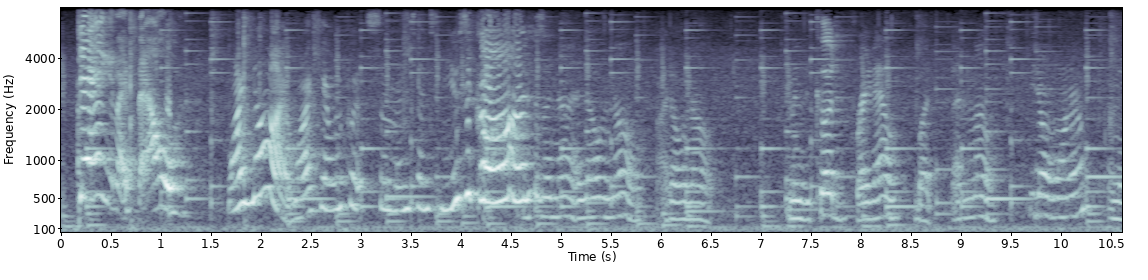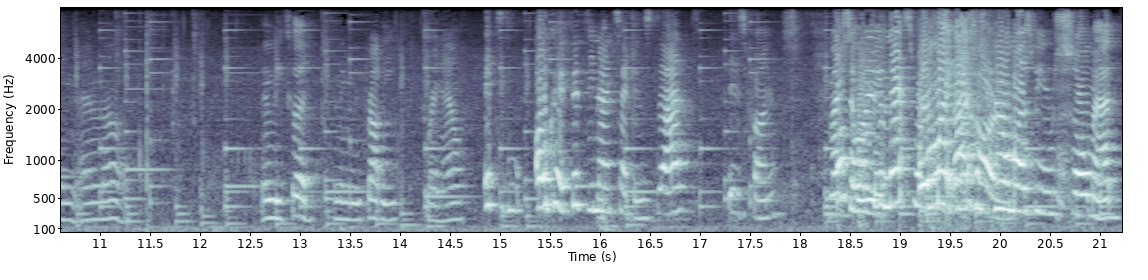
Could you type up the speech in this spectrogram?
Dang it! I fell. Why not? Why can't we put some intense music on? Because I know. I don't know. I don't know. I mean, we could right now, but I don't know. You don't want to? I mean, I don't know. I mean, we could. I mean, we probably right now. It's okay. 59 seconds. That is fun. Hopefully the next oh one Oh my gosh, this girl must be so mad.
